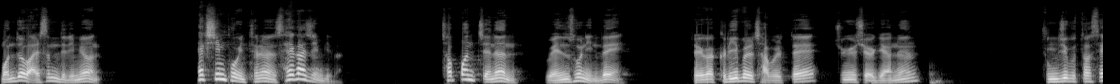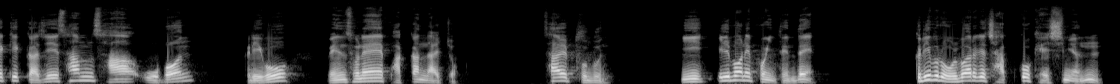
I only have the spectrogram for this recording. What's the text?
먼저 말씀드리면 핵심 포인트는 세 가지입니다. 첫 번째는 왼손인데 저희가 그립을 잡을 때 중요시 여기하는 중지부터 새끼까지 3, 4, 5번 그리고 왼손의 바깥 날쪽 살 부분이 1번의 포인트인데 그립을 올바르게 잡고 계시면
